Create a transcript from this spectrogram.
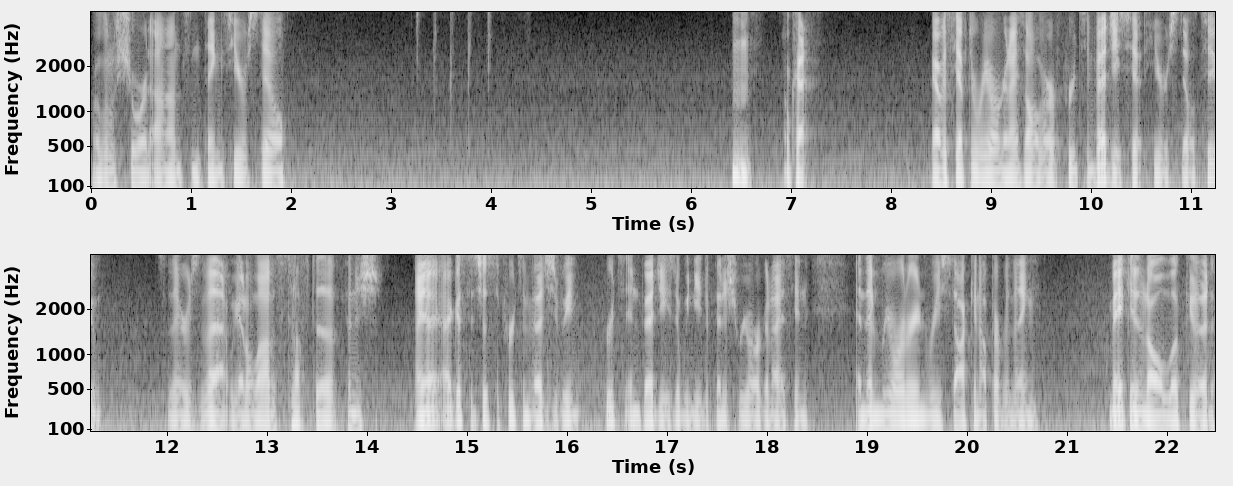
We're a little short on some things here still. Hmm, okay. We obviously have to reorganize all of our fruits and veggies here still, too. So there's that. We got a lot of stuff to finish. I, I guess it's just the fruits and veggies. We fruits and veggies that we need to finish reorganizing, and then reordering, restocking up everything making it all look good.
